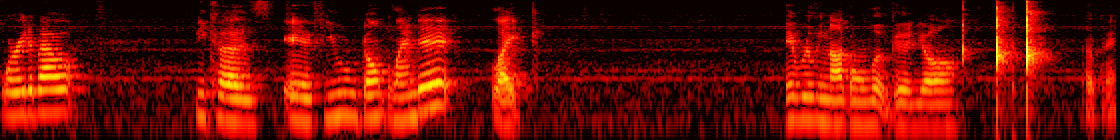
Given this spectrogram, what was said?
worried about because if you don't blend it, like, it really not gonna look good, y'all. Okay.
